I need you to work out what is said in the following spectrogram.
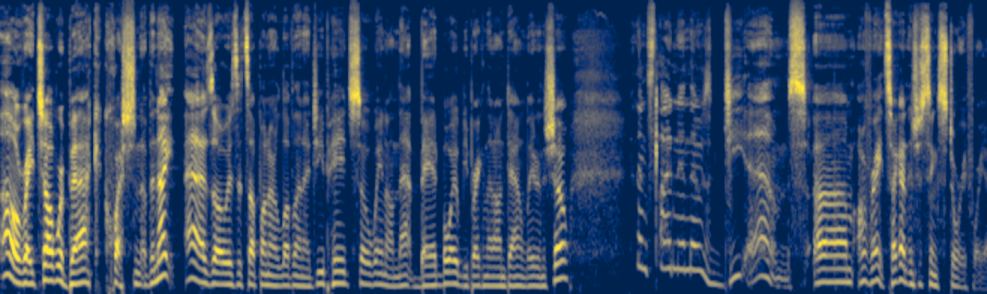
All right, y'all, we're back. Question of the night. As always, it's up on our Loveline IG page. So, waiting on that bad boy. We'll be breaking that on down later in the show. And then sliding in those DMs. Um, all right, so I got an interesting story for you.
